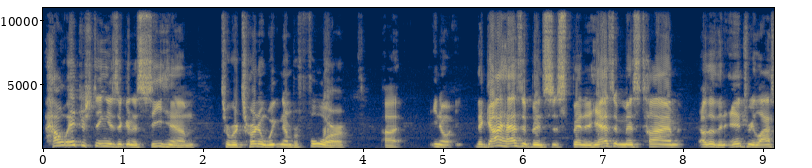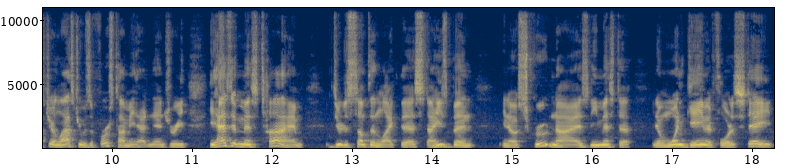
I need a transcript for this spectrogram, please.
How interesting is it going to see him to return in week number four? Uh, you know, the guy hasn't been suspended. He hasn't missed time other than injury last year. And last year was the first time he had an injury. He hasn't missed time due to something like this. Now he's been, you know, scrutinized. He missed a you know, one game at Florida State,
